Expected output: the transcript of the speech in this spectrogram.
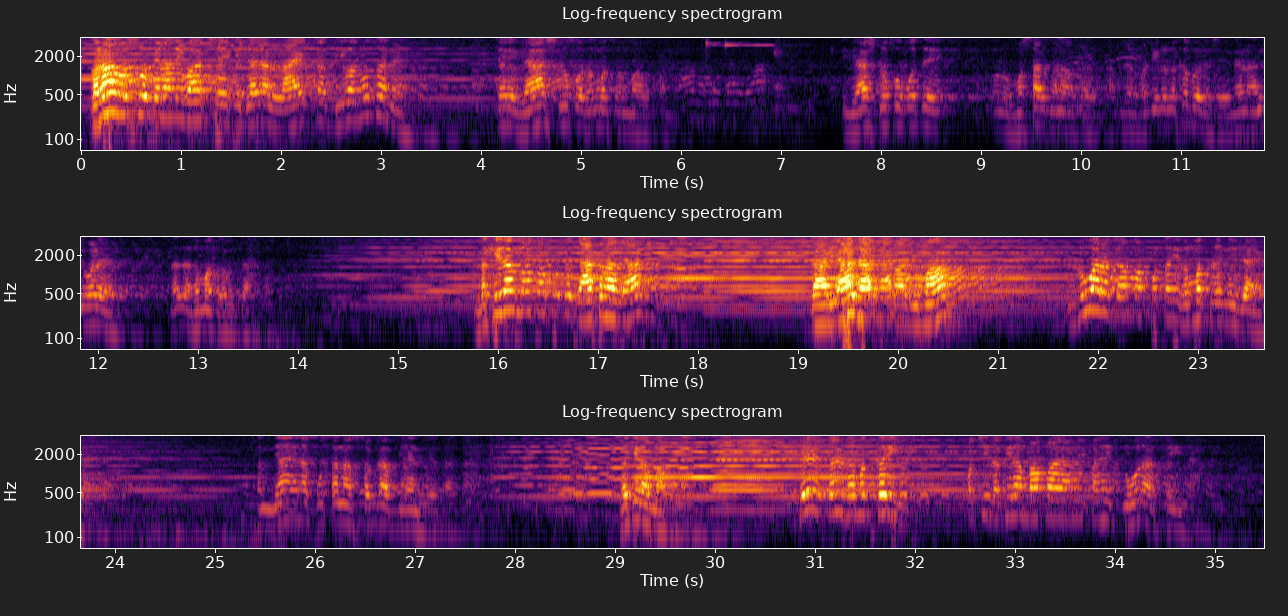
ઘણા વર્ષો પહેલાની વાત છે કે જ્યારે લાઈટના દીવા નહોતા ને, ત્યારે વ્યાસ લોકો રમત રમવા આવતા વ્યાસ લોકો પોતે ઓલો મસાલ બનાવતા વડીલોને ખબર છે એને અંજવાડે દાદા રમત રમતા લખીરામ બાપા પોતે જાતના વ્યાસ, ગારિયા જાતની બાજુમાં, લુવારા ગામમાં પોતાની રમત લઈને જાય. અને ત્યાં એના પોતાના સગા બેન લેતા લખીરામ બાપા. બે ત્રણ રમત કરી. પછી લખીરામ બાપા એની પાસે દોરા થઈ ગયા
